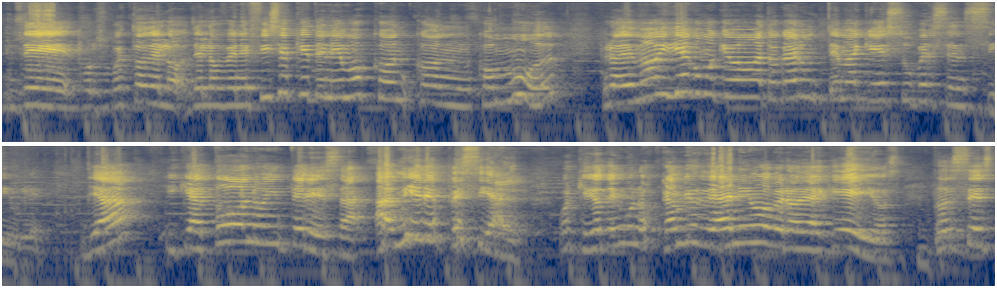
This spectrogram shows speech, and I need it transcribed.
de, por supuesto, de, lo- de los beneficios que tenemos con, con, con Mood, pero además hoy día como que vamos a tocar un tema que es súper sensible, ¿ya? Y que a todos nos interesa, a mí en especial, porque yo tengo unos cambios de ánimo, pero de aquellos. Entonces,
